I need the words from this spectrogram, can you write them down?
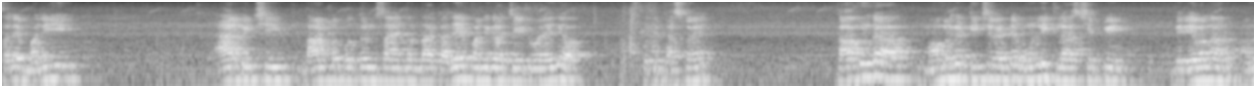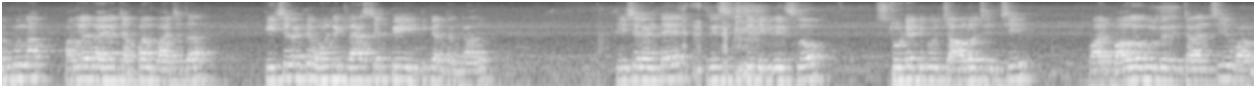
సరే మరీ యాప్ ఇచ్చి దాంట్లో పొద్దున్న సాయంత్రం దాకా అదే పనిగా చేయడం అనేది కొద్దిగా కష్టమే. కాకుండా మామూలుగా టీచర్ అంటే ఓన్లీ క్లాస్ చెప్పి మీరు ఏమన్నా అనుకున్నా పర్లేదు అయినా చెప్పాలి బాధ్యత. టీచర్ అంటే ఓన్లీ క్లాస్ చెప్పి ఇంటికి వెళ్ళటం కాదు. టీచర్ అంటే త్రీ సిక్స్టీ డిగ్రీస్లో స్టూడెంట్ గురించి ఆలోచించి వారి బాగోగుల గురించి ఆలోచించి వారు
